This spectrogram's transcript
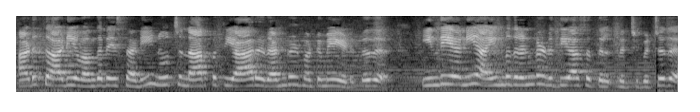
அடுத்து ஆடிய வங்கதேச அணி நூற்று நாற்பத்தி ஆறு ரன்கள் மட்டுமே எடுத்தது. இந்திய அணி ஐம்பது ரன்கள் வித்தியாசத்தில் வெற்றி பெற்றது.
